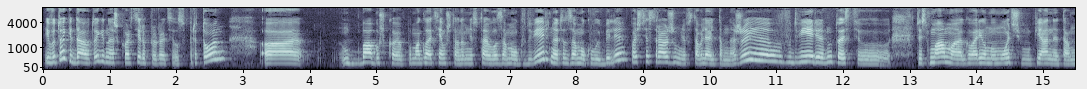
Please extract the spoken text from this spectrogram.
И в итоге, да, в итоге наша квартира превратилась в притон. А, Бабушка помогла тем, что она мне вставила замок в дверь, но этот замок выбили почти сразу же, мне вставляли там ножи в двери, ну, то есть, э, то есть мама говорила моему отчиму, пьяная, там,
